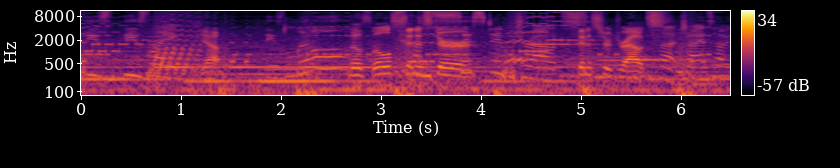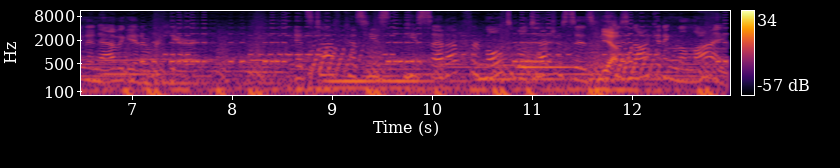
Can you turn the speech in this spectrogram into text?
These these like Yep. these little Those little sinister, consistent droughts sinister droughts. that Giant's having to navigate over here. It's tough because he's he's set up for multiple Tetrises. He's Yeah. just not getting the lines,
